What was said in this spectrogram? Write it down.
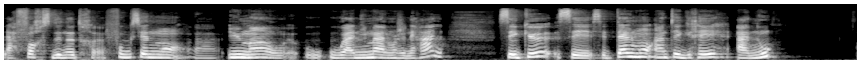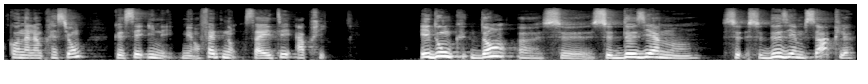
la force de notre fonctionnement euh, humain ou, animal en général, c'est que c'est tellement intégré à nous qu'on a l'impression que c'est inné. Mais en fait, non, ça a été appris. Et donc, dans euh, ce, ce, deuxième, ce, deuxième socle,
